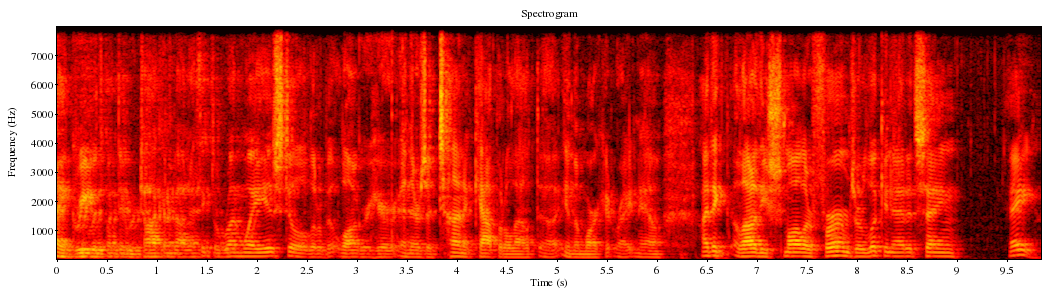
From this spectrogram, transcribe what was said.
I agree with what they were talking about. I think the runway is still a little bit longer here, and there's a ton of capital out uh, in the market right now. I think a lot of these smaller firms are looking at it saying, hey,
